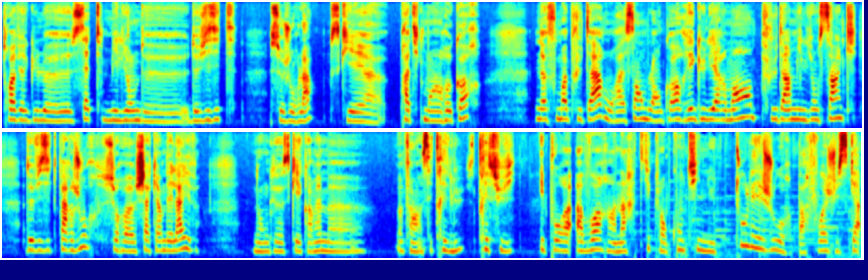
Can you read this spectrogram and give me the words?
3,7 millions de, de, visites ce jour-là, ce qui est pratiquement un record. Neuf mois plus tard, on rassemble encore régulièrement plus d'un million cinq de visites par jour sur euh, chacun des lives. Donc, euh, ce qui est quand même, euh, enfin, c'est très lu, très suivi. Et pour avoir un article en continu tous les jours, parfois jusqu'à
